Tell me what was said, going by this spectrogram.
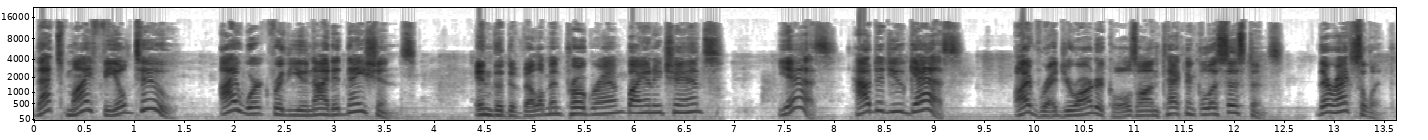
That's my field too. I work for the United Nations. In the development program, by any chance? Yes. How did you guess? I've read your articles on technical assistance. They're excellent.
